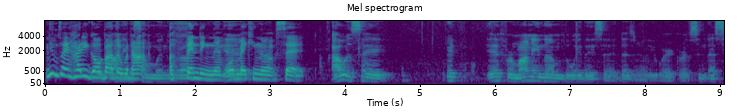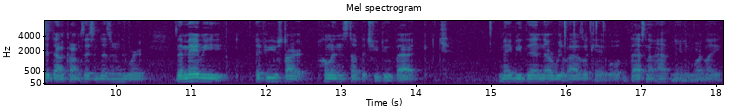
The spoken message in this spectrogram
what I'm saying? How do you go about that without someone without- offending them or making them upset? I would say, if reminding them the way they said doesn't really work, or that sit down conversation doesn't really work, then maybe if you start pulling stuff that you do back, maybe then they'll realize, okay, well that's not happening anymore. Like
